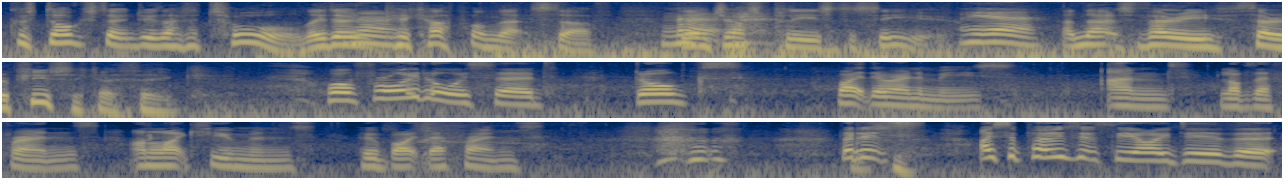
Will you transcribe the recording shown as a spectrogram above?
Because dogs don't do that at all. They don't No. pick up on that stuff. No. They're just pleased to see you. yeah. And that's very therapeutic, I think. Well, Freud always said dogs bite their enemies and love their friends, unlike humans who bite their friends. but it's, I suppose it's the idea that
